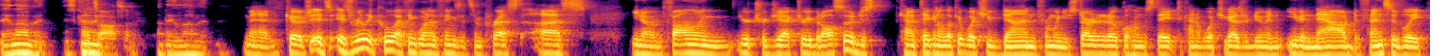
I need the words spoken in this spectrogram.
They love it. It's kind That's of awesome. They love it. Man, coach, it's it's really cool. I think one of the things that's impressed us, you know, in following your trajectory, but also just kind of taking a look at what you've done from when you started at Oklahoma State to kind of what you guys are doing even now defensively.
